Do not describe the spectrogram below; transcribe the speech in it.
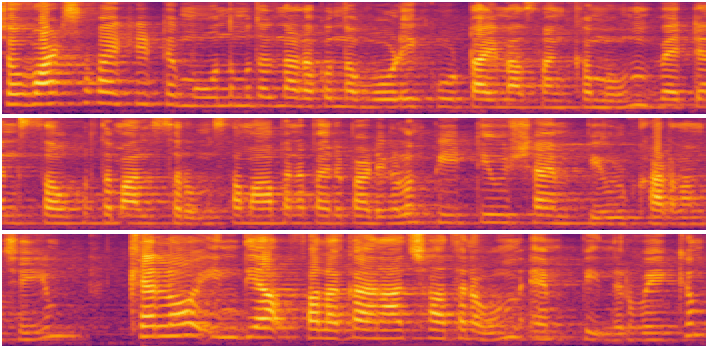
ചൊവ്വാഴ്ച വൈകിട്ട് മൂന്ന് മുതൽ നടക്കുന്ന വോളി കൂട്ടായ്മ സംഗമവും വെറ്റൻ സൗഹൃദ മത്സരവും സമാപന പരിപാടികളും P T Usha M P ഉദ്ഘാടനം ചെയ്യും. ഖെലോ ഇന്ത്യ ഫലകാനാച്ഛാദനവും എം പി നിർവഹിക്കും.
